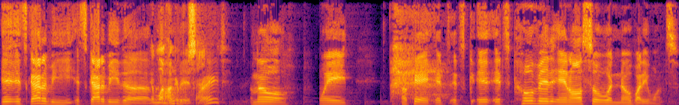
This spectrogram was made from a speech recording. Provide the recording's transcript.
It, it's got to be. It's got to be the, the 100%. Right? No, wait. Okay, it's it's it's COVID and also what nobody wants.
